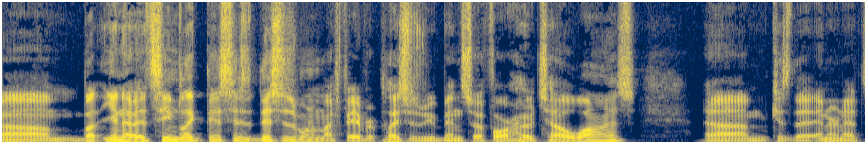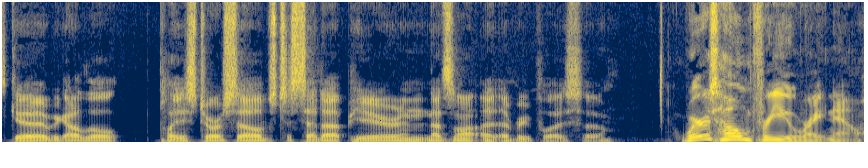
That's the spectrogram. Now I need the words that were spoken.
um, but you know, it seems like this is this is one of my favorite places we've been so far, hotel wise, because um, the internet's good. We got a little place to ourselves to set up here, and that's not at every place. So, where's home for you right now?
